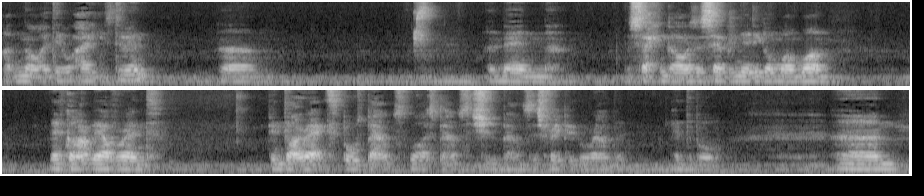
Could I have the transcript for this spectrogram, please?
I have no idea what Haig's doing, um, and then the second goal, as I said, we nearly gone one-one. They've gone up the other end been direct, ball's bounced, why it's bounced, it shouldn't bounce, there's three people around it, hit the ball. Um,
